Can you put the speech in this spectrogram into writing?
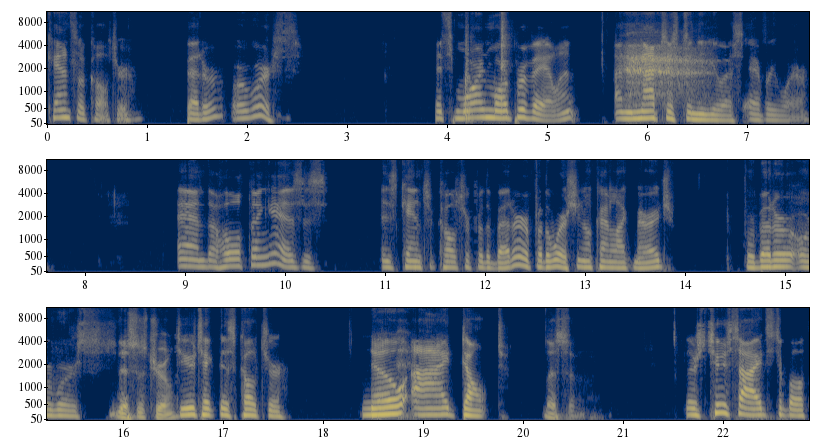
cancel culture, better or worse? It's more and more prevalent. I mean, not just in the US, everywhere. And the whole thing is, is is cancel culture for the better or for the worse? You know, kind of like marriage, for better or worse. this is true. Do you take this culture? No, I don't. Listen, There's two sides to both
